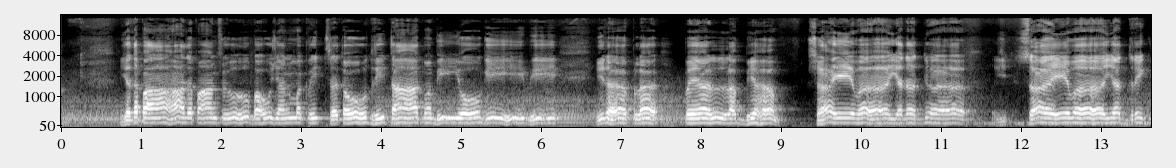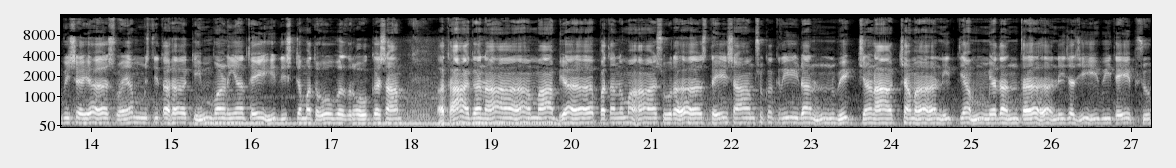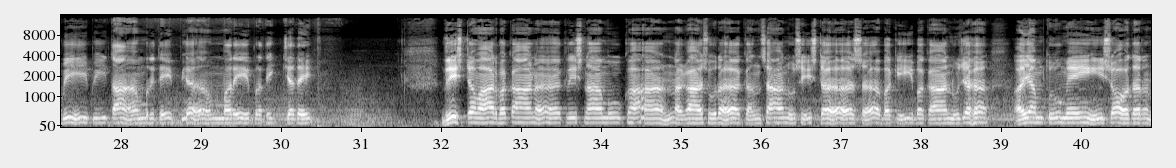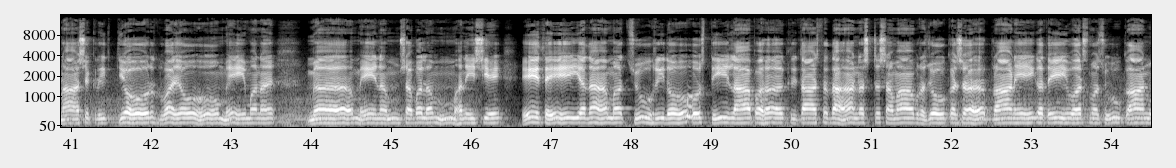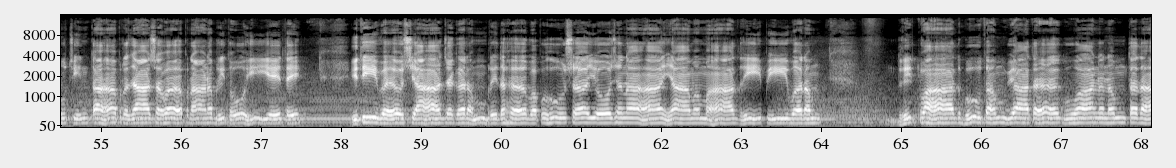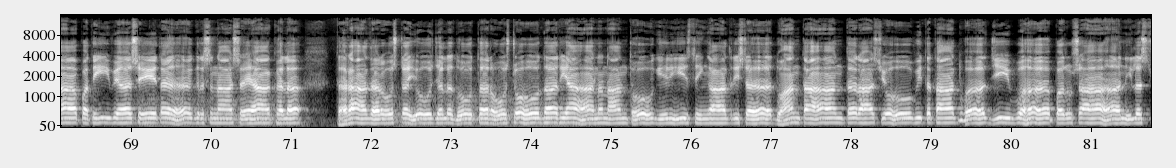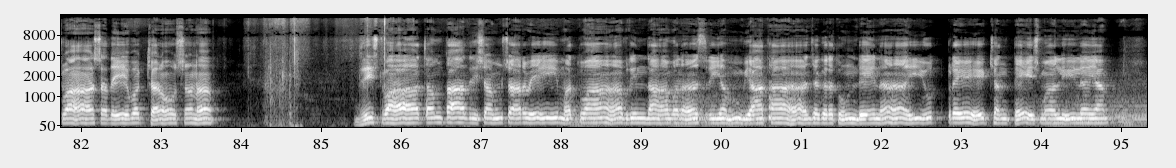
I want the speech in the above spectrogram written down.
यत्पादपांशु बहुजन्मकृच्छ्रतो धृतात्मभियोगिभिरप्लप्यलभ्यः स एव स एव यदृग्विषय स्वयं स्थितः किं वर्ण्यते दिष्टमतो वद्रोकसाम् अथागनामाभ्यपतन्महासुरस्तेषां सुखक्रीडन् वीक्षणाक्षम नित्यं यदन्त निजजीवितेप्सुभिः पीतामृतेभ्य प्रतीक्षते दृष्टमार्भकान् कृष्णामुखान्नगासुरः कंसानुशिष्टः स बकीबकानुजः अयं तु मे सोदरनाशकृत्योर्द्वयो मे मन मेनं सबलं हनिष्ये। एते यदा मत्सुहृदोऽस्तिलापः कृतास्तदा नष्टसमाव्रजोकश। प्राणे गते वर्ष्मसु कानुचिन्तः प्रजाशव प्राणभृतो हि एते। इति वैश्याजगरं वृधः वपुः स योजनायां महाद्रीपीवरम् धृत्वाद्भूतं व्यात गुवाननं तदा पतिव्यसेत गृशनाशया खल धराधरोष्टयो जलधोतरोष्टोदर्याननान्तो गिरिशृङ्गादृशध्वान्तान्तरास्यो वितताध्वजीवः परुषा नीलश्वासदेव क्षणोषण दृष्ट्वा तं तादृशं सर्वे मत्वा वृन्दावनश्रियं व्याता जगरतुण्डेन युत्प्रेक्षन्ते स्म लीलया।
